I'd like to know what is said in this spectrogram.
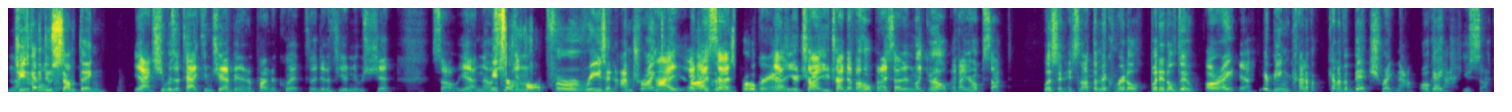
No, She's got to do something. Yeah, she was a tag team champion and her partner quit. So they did a feud and it was shit. So yeah, no. it's a can- hope for a reason. I'm trying to I- like I on this said, program. Yeah, you tried. You tried to have a hope, and I said I didn't like your hope. I thought your hope sucked. Listen, it's not the McRiddle, but it'll do. All right. Yeah. You're being kind Yeah. of a kind of a bitch right now. Okay. Nah, you suck.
